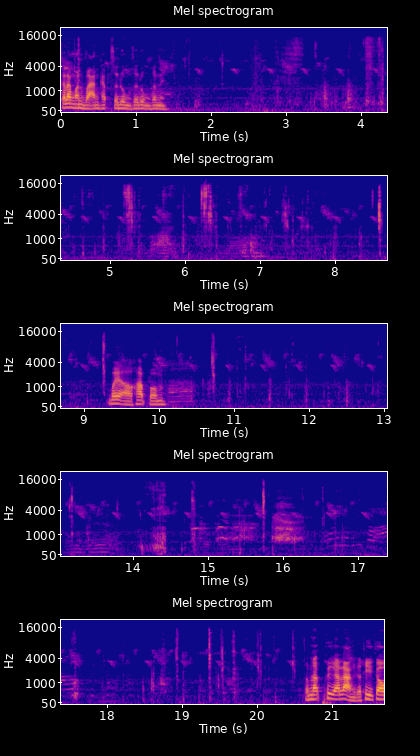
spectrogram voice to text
กำลังหวานๆครับสะดุ้งสะดุ้งเท่านี้ไม่เอาครับผมสำหรับคือการล่างกับที่เก้า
